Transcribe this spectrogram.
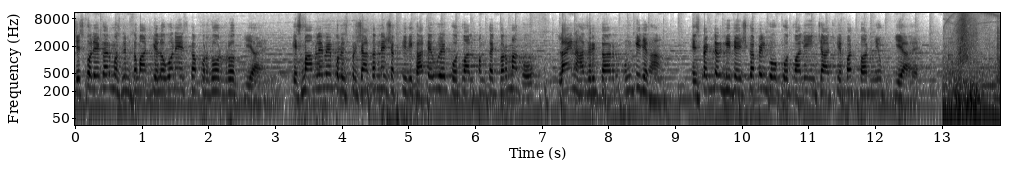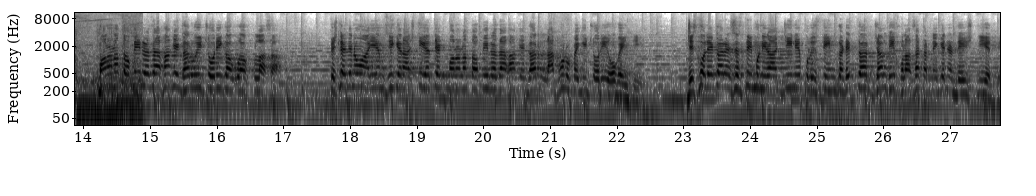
जिसको लेकर मुस्लिम समाज के लोगों ने इसका पुरजोर विरोध किया है। इस मामले में पुलिस प्रशासन ने शक्ति दिखाते हुए कोतवाल पंकज वर्मा को लाइन हाजिर कर उनकी जगह इंस्पेक्टर गीतेश कपिल को कोतवाली इंचार्ज के पद पर नियुक्त किया है। मौलाना तौकीर रजा खां के घर हुई चोरी का हुआ खुलासा। पिछले दिनों आईएमसी के राष्ट्रीय अध्यक्ष मौलाना तौकीर रजा खां के घर लाखों रुपए की चोरी हो गई थी, जिसको लेकर एसएसपी मुनिराज जी ने पुलिस टीम गठित कर जल्द ही खुलासा करने के निर्देश दिए थे,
